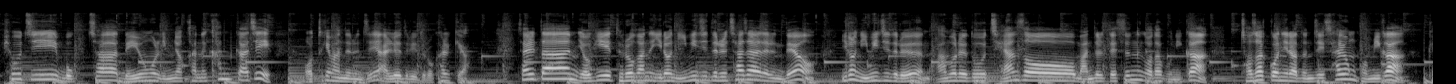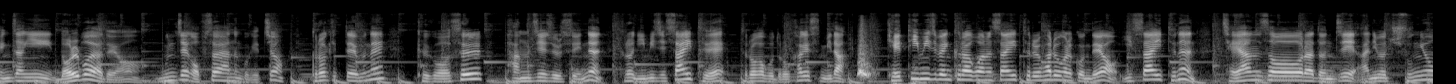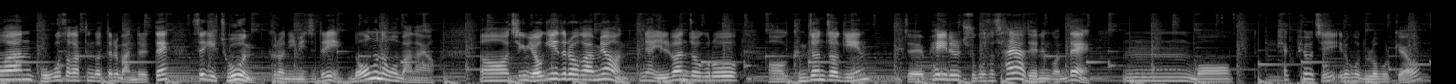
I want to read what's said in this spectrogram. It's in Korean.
표지, 목차, 내용을 입력하는 칸까지 어떻게 만드는지 알려드리도록 할게요. 자 일단 여기에 들어가는 이런 이미지들을 찾아야 되는데요. 이런 이미지들은 아무래도 제안서 만들 때 쓰는 거다 보니까 저작권이라든지 사용 범위가 굉장히 넓어야 돼요. 문제가 없어야 하는 거겠죠? 그렇기 때문에 그것을 방지해 줄 수 있는 그런 이미지 사이트에 들어가 보도록 하겠습니다. 게티이미지뱅크라고 하는 사이트를 활용할 건데요. 이 사이트는 제안서라든지 아니면 중요한 보고서 같은 것들을 만들 때 쓰기 좋은 그런 이미지들이 너무너무 많아요. 어, 지금 여기 들어가면 그냥 일반적으로 어, 금전적인 이제 페이를 주고서 사야 되는 건데 음뭐 팩 표지 이런 거 눌러볼게요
